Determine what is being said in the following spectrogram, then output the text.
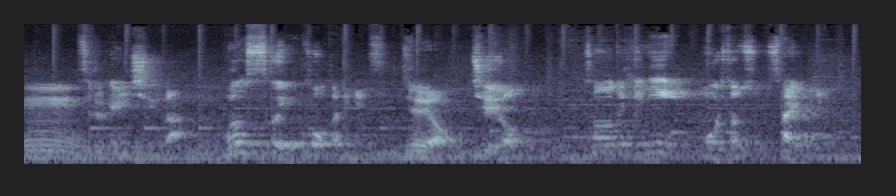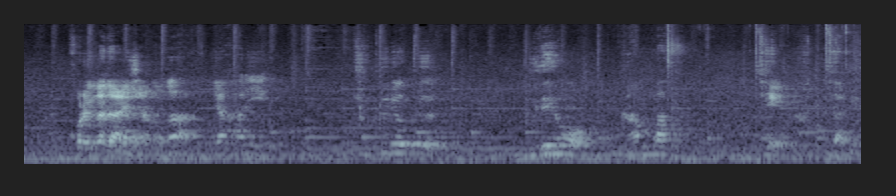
りうん。する練習が。ものすごい効果的です。重要。重要。その時にもう一つ最後に。これが大事なのがやはり極力腕を頑張って振ってあげる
